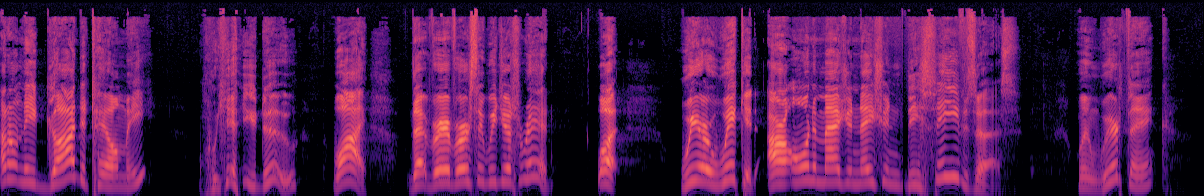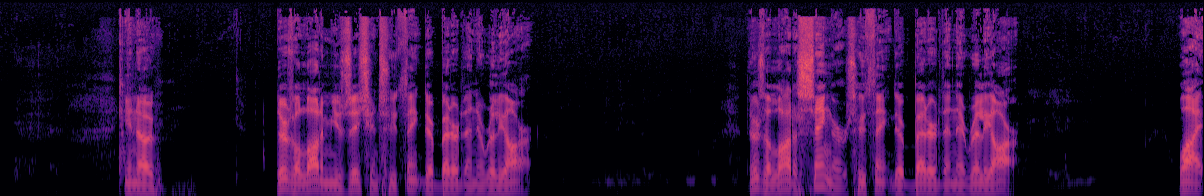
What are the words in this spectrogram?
I don't need God to tell me. Well, yeah, you do. Why? That very verse that we just read. What? We are wicked. Our own imagination deceives us when we think, you know, there's a lot of musicians who think they're better than they really are. There's a lot of singers who think they're better than they really are. Why?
